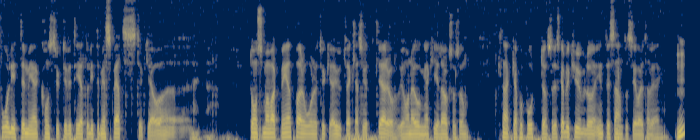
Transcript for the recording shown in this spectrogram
få lite mer konstruktivitet och lite mer spets tycker jag. Och eh, de som har varit med ett par år nu tycker jag utvecklas ytterligare och vi har några unga killar också som knackar på porten. Så det ska bli kul och intressant att se vad det tar vägen. Mm.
